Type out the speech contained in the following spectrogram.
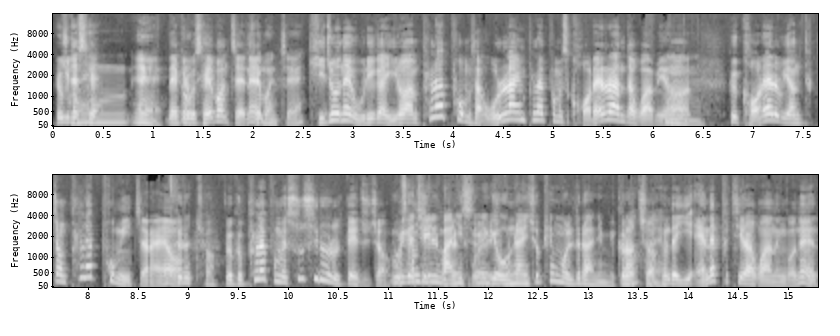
그리고 이제 세, 좀, 예. 네, 그리고 또세 번째는 세 번째. 기존에 우리가 이러한 플랫폼상 온라인 플랫폼에서 거래를 한다고 하면 음. 그 거래를 위한 특정 플랫폼이 있잖아요. 그렇죠. 그리고 그 플랫폼의 수수료를 떼주죠. 뭐 우리가 제일 30% 많이 뭐 쓰는 게. 온라인 쇼핑몰들 아닙니까? 그렇죠. 네. 근데 이 NFT라고 하는 거는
